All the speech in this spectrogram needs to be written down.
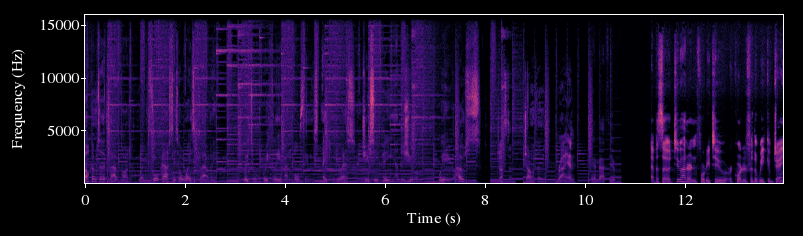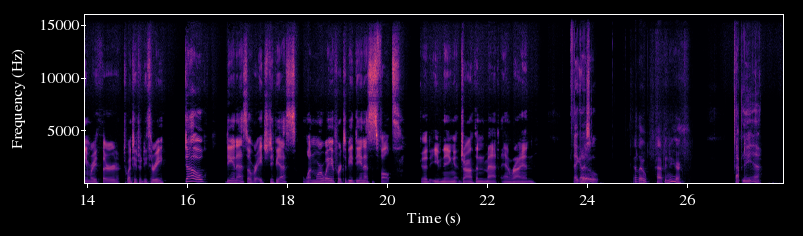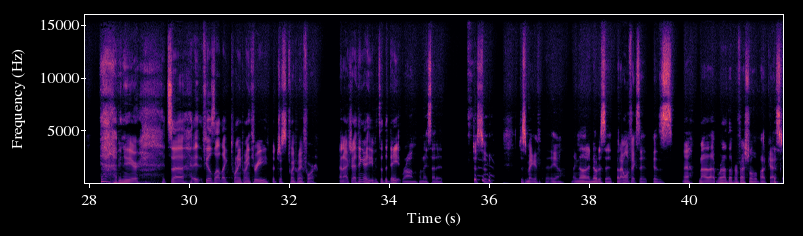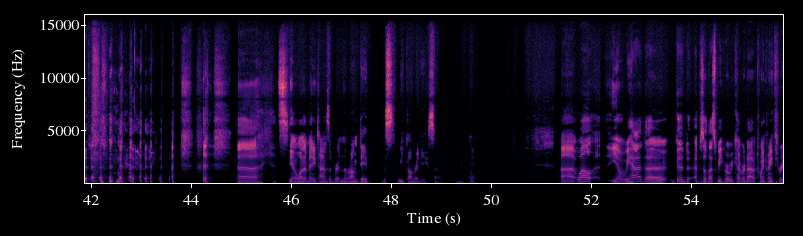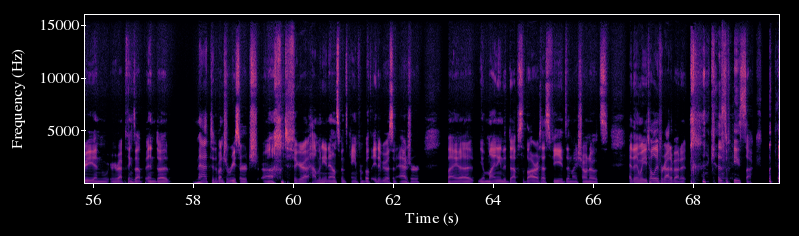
Welcome to the Cloud Pod, where the forecast is always cloudy. We talk weekly about all things AWS, GCP, and Azure. We are your hosts, Justin, Jonathan, Ryan, and Matthew. Episode 242, recorded for the week of January 3rd, 2023. DoH, DNS over HTTPS. One more way for it to be DNS's fault. Good evening, Jonathan, Matt, and Ryan. Hey guys. Hello. Hello. Happy New Year. Happy New Year. Yeah, happy new year. It's uh it feels a lot like 2023, but just 2024. And actually I think I even said the date wrong when I said it. Just to just to make it you know, I know that I notice it, but I won't fix it because yeah, not that we're not that professional of a podcast. uh it's you know one of many times I've written the wrong date this week already. So there you go. Yeah. Uh, well, you know, we had a good episode last week where we covered out 2023 and we wrapped things up. And uh, Matt did a bunch of research uh, to figure out how many announcements came from both AWS and Azure by uh, you know mining the depths of the RSS feeds and my show notes, and then we totally forgot about it because we suck.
